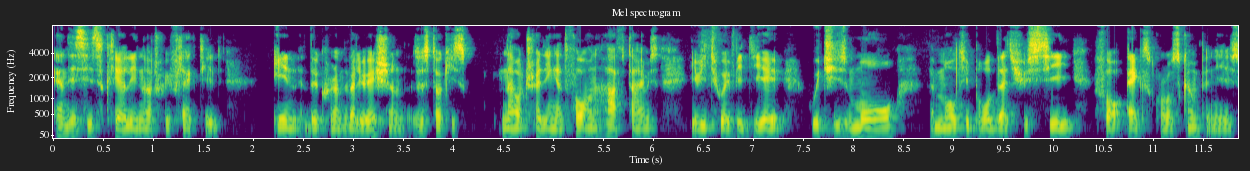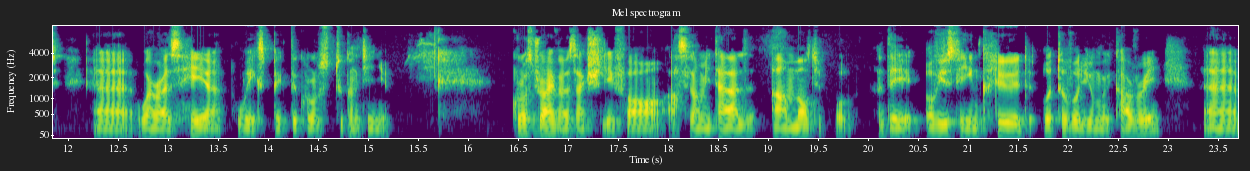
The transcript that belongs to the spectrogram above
And this is clearly not reflected in the current valuation. The stock is now trading at four and a half times EV to EBITDA, which is more a multiple that you see for ex growth companies. Uh, whereas here, we expect the growth to continue. Growth drivers actually for ArcelorMittal are multiple. They obviously include auto volume recovery, uh,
